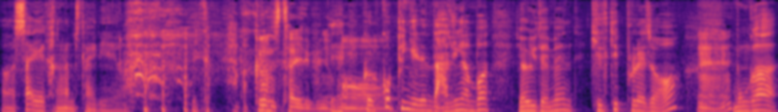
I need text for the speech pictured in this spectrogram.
어, 싸이의 강남 스타일이에요. 아, 그런 스타일이군요. 네, 어. 그걸 꼽힌 게 있는데 나중에 한번 여유 되면 길티 플레저 네. 뭔가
